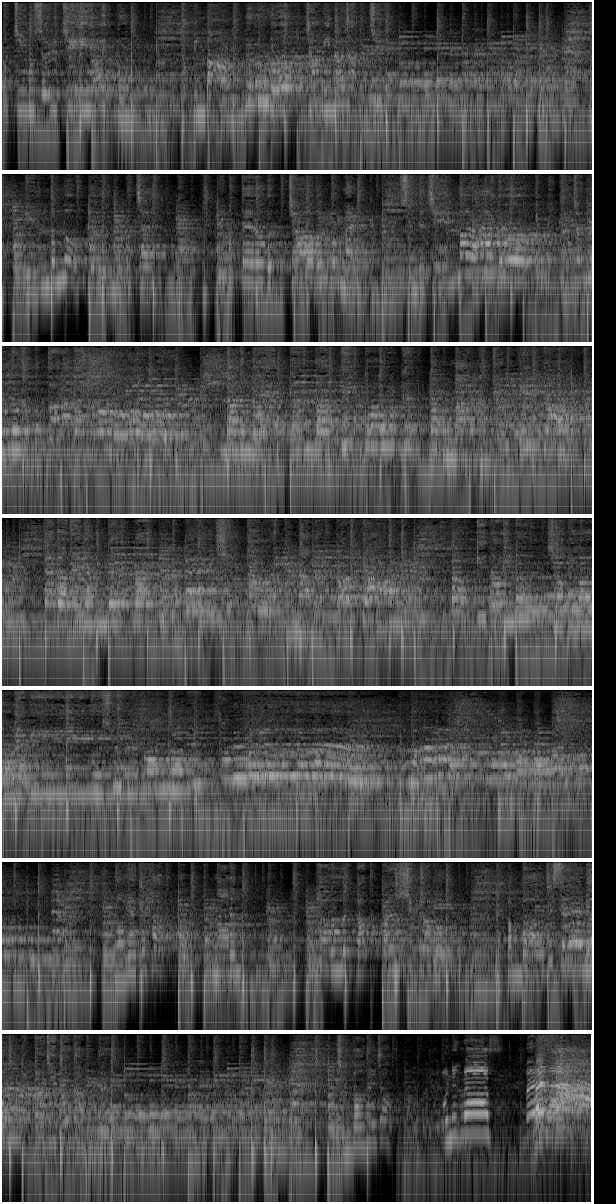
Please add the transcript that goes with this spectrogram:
멋진 옷을 지어 입고 텅빈 방으로 잠이 낮았지. 이름도 모르는 꽃에 내 멋대로 붙여본 봄말 손대지 말아요 너에게 하고픈 말은 하루에 딱 반씩 접어 밤 멀지 새면 가지고 간대 천 번을 접어 Unik Nas! Besar!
